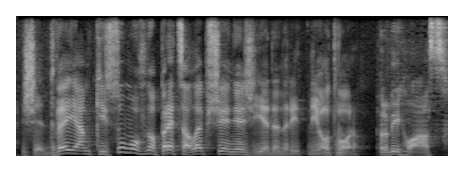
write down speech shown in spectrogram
že dve jamky sú možno predsa lepšie než jeden rytný otvor. Prvý hlas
